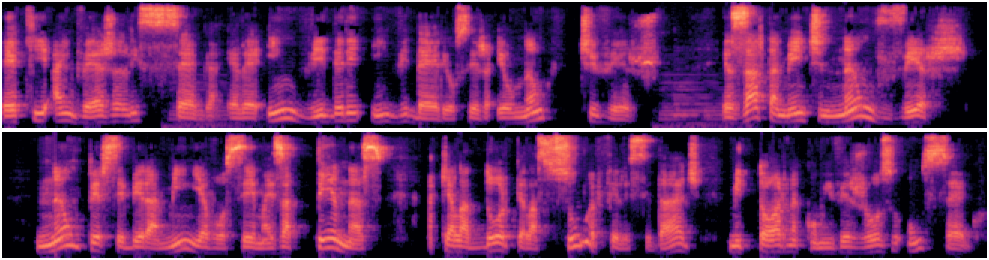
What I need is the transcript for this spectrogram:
é que a inveja lhe cega, ela é invidere invidere, ou seja, eu não te vejo. Exatamente não ver, não perceber a mim e a você, mas apenas aquela dor pela sua felicidade, me torna como invejoso um cego.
